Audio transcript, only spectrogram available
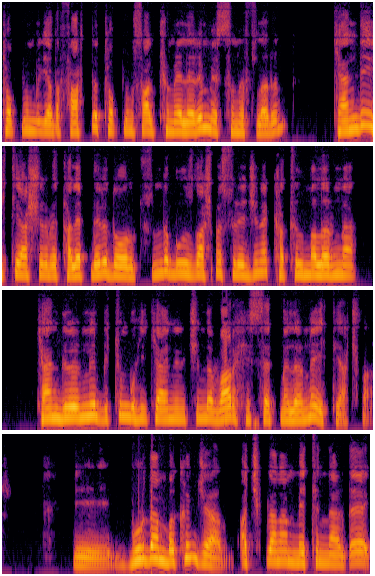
toplum ya da farklı toplumsal kümelerin ve sınıfların kendi ihtiyaçları ve talepleri doğrultusunda bu uzlaşma sürecine katılmalarına, kendilerini bütün bu hikayenin içinde var hissetmelerine ihtiyaç var. Ee, buradan bakınca açıklanan metinlerde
